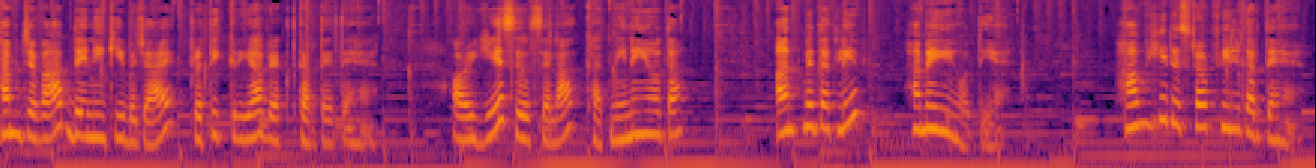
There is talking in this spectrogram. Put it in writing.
हम जवाब देने की बजाय प्रतिक्रिया व्यक्त कर देते हैं। और ये सिलसिला खत्म ही नहीं होता। अंत में तकलीफ़? हमें ही होती है। हम ही डिस्टर्ब फील करते हैं।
